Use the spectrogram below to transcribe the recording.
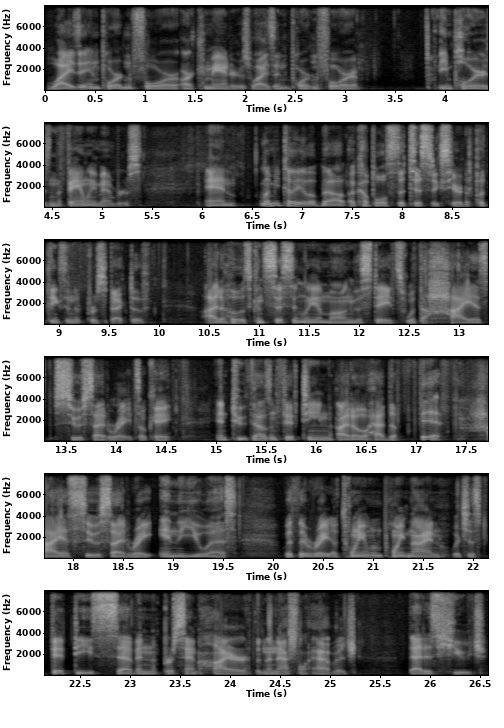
Why is it important for our commanders? Why is it important for the employers and the family members. And let me tell you about a couple of statistics here to put things into perspective. Idaho is consistently among the states with the highest suicide rates, okay? In 2015, Idaho had the fifth highest suicide rate in the U.S. with a rate of 21.9, which is 57% higher than the national average. That is huge.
